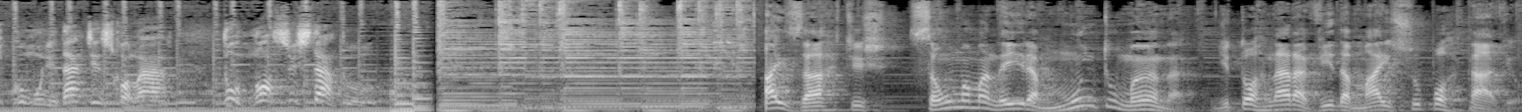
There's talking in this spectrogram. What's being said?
e comunidade escolar do nosso estado. As artes são uma maneira muito humana de tornar a vida mais suportável.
